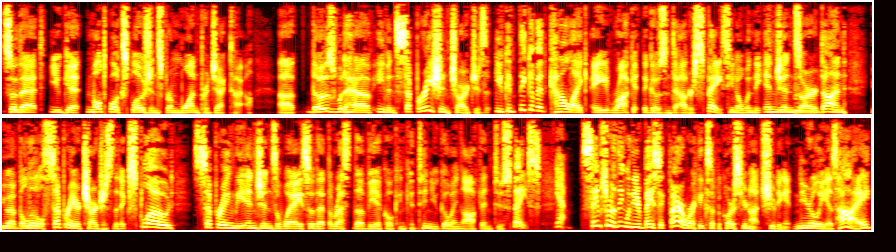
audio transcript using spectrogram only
so that you get multiple explosions from one projectile. Uh, those would have even separation charges. You can think of it kind of like a rocket that goes into outer space. You know, when the engines Mm-hmm. are done, you have the little separator charges that explode, separating the engines away so that the rest of the vehicle can continue going off into space. Yeah. Same sort of thing with your basic firework, except of course you're not shooting it nearly as high,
